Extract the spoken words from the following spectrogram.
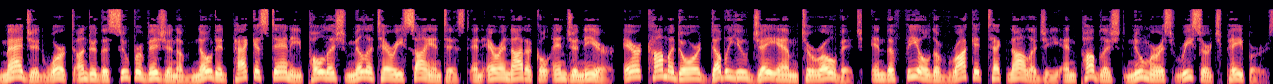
Majid worked under the supervision of noted Pakistani-Polish military scientist and aeronautical engineer, Air Commodore W. J. M. Turowicz, in the field of rocket technology and published numerous research papers.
